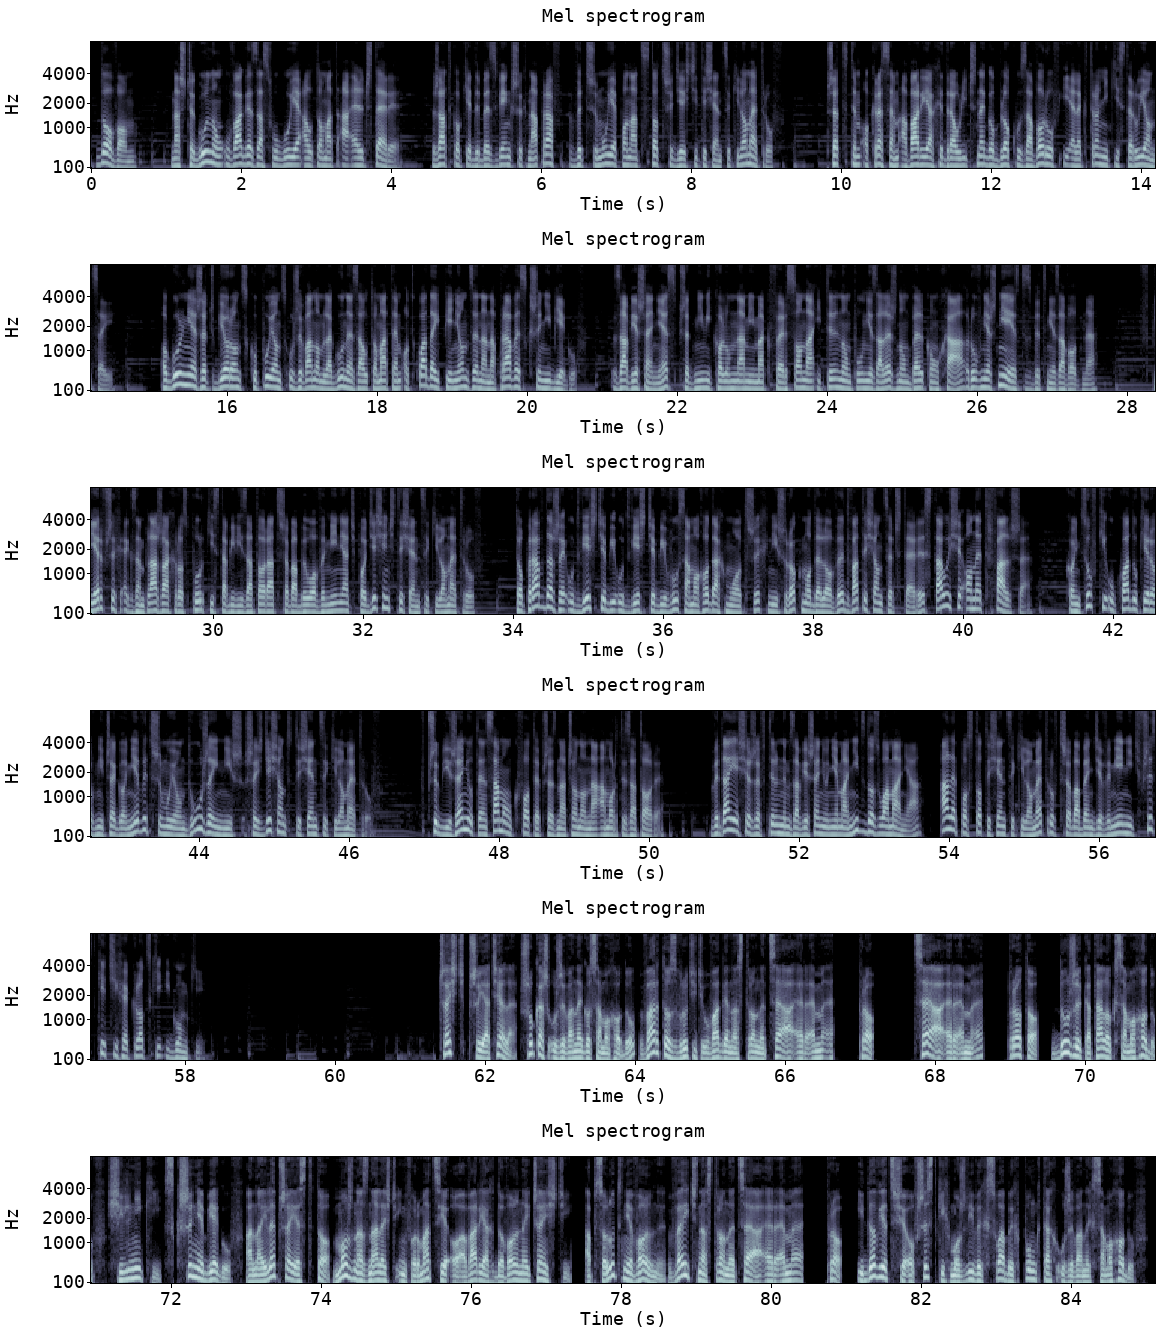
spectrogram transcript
Dowom. Na szczególną uwagę zasługuje automat AL4. Rzadko kiedy bez większych napraw wytrzymuje ponad 130 tysięcy kilometrów. Przed tym okresem awaria hydraulicznego bloku zaworów i elektroniki sterującej. Ogólnie rzecz biorąc, kupując używaną lagunę z automatem, odkładaj pieniądze na naprawę skrzyni biegów. Zawieszenie z przednimi kolumnami McPhersona i tylną półniezależną belką H również nie jest zbyt niezawodne. W pierwszych egzemplarzach rozpórki stabilizatora trzeba było wymieniać po 10 tysięcy kilometrów. To prawda, że U200B U200B w samochodach młodszych niż rok modelowy 2004 stały się one trwalsze. Końcówki układu kierowniczego nie wytrzymują dłużej niż 60 tysięcy kilometrów. W przybliżeniu tę samą kwotę przeznaczono na amortyzatory. Wydaje się, że w tylnym zawieszeniu nie ma nic do złamania, ale po 100 tysięcy kilometrów trzeba będzie wymienić wszystkie ciche klocki i gumki. Cześć przyjaciele, szukasz używanego samochodu? Warto zwrócić uwagę na stronę CARME Pro. CARME Pro to duży katalog samochodów, silniki, skrzynie biegów, a najlepsze jest to, można znaleźć informacje o awariach dowolnej części, absolutnie wolny. Wejdź na stronę CARME i dowiedz się o wszystkich możliwych słabych punktach używanych samochodów.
